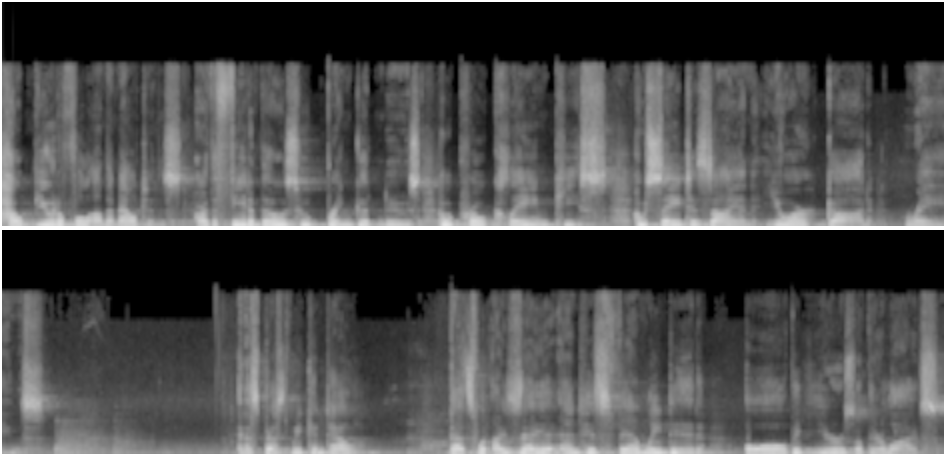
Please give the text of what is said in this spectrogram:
How beautiful on the mountains are the feet of those who bring good news, who proclaim peace, who say to Zion, Your God reigns. And as best we can tell, that's what Isaiah and his family did all the years of their lives.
